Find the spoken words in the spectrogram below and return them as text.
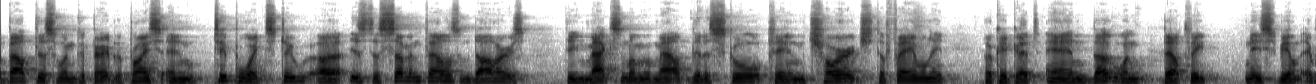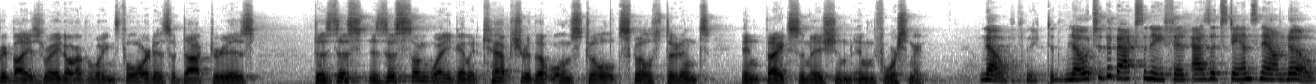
about this one compared to the price. And two points. Two uh, is the seven thousand dollars the maximum amount that a school can charge the family. Okay, good. And the other one that I think needs to be on everybody's radar going forward as a doctor is does this is this some way going to capture the homeschool school students in vaccination enforcement? No, no to the vaccination as it stands now. No.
